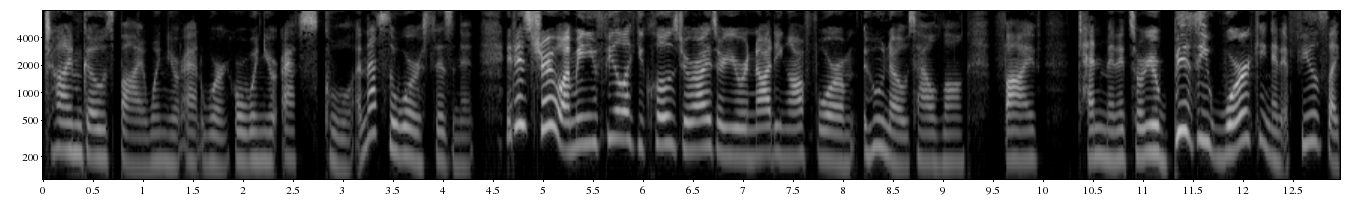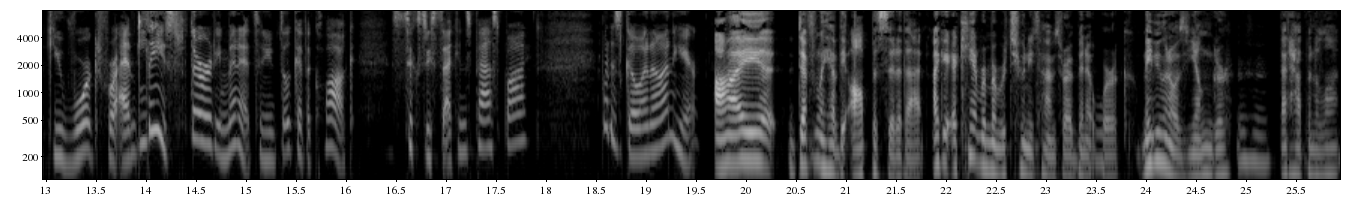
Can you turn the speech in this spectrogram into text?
time goes by when you're at work or when you're at school. And that's the worst, isn't it? It is true. I mean, you feel like you closed your eyes or you were nodding off for um, who knows how long five, ten minutes, or you're busy working and it feels like you've worked for at least 30 minutes and you look at the clock. 60 seconds pass by. What is going on here? I definitely have the opposite of that. I, I can't remember too many times where I've been at work. Maybe when I was younger, that happened a lot.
